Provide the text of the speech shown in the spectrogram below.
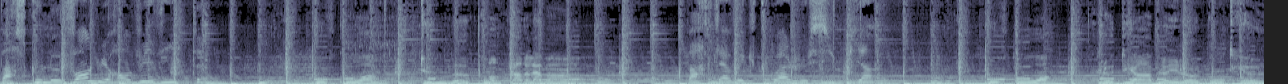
Parce que le vent lui rend visite. Pourquoi tu me prends par la main? Parce qu'avec toi, je suis bien. Pourquoi le diable est le bon Dieu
